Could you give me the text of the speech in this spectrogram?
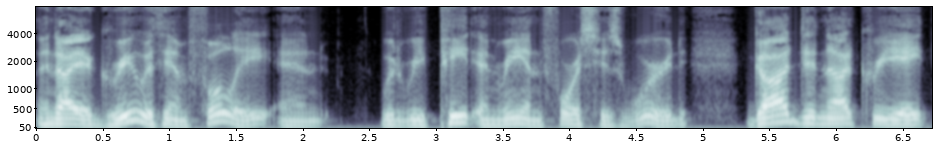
and I agree with him fully and would repeat and reinforce his word. God did not create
